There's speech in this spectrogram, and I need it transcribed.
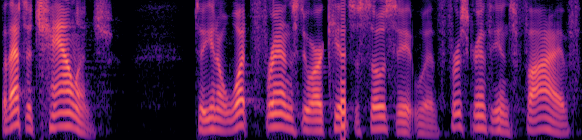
But that's a challenge to, you know, what friends do our kids associate with? 1 Corinthians 5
